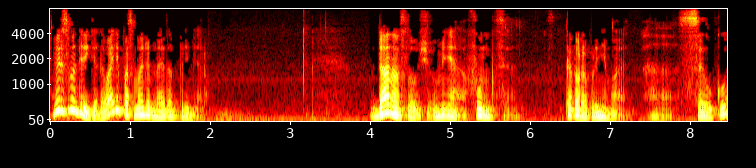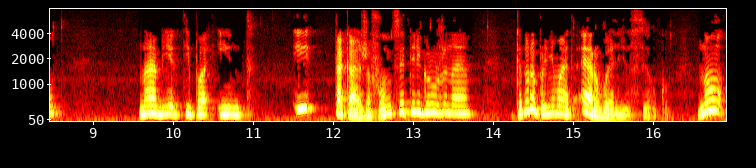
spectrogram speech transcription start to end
Теперь смотрите, давайте посмотрим на этот пример. В данном случае у меня функция, которая принимает э, ссылку на объект типа int, и такая же функция перегруженная, которая принимает r-value ссылку. Ну,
